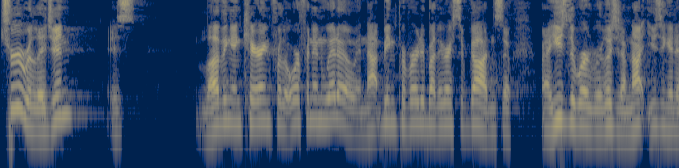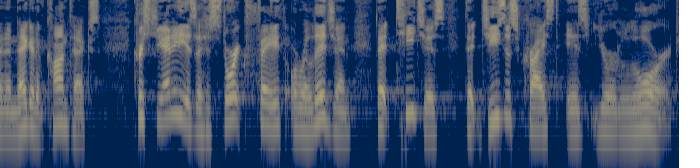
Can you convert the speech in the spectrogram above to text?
true religion is loving and caring for the orphan and widow and not being perverted by the grace of God. And so when I use the word religion, I'm not using it in a negative context. Christianity is a historic faith or religion that teaches that Jesus Christ is your Lord.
